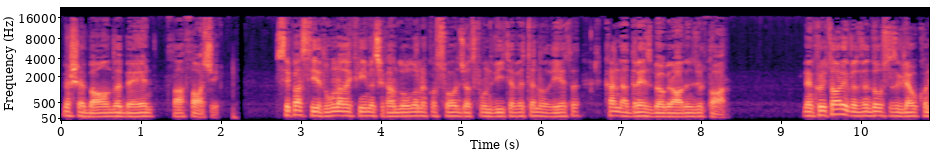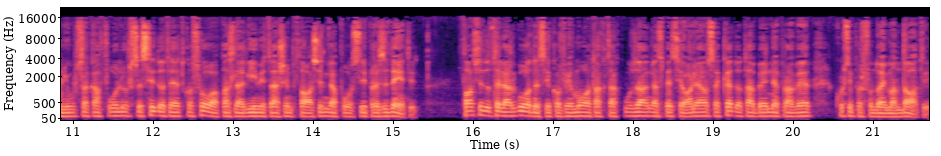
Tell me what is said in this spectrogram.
me SHBA-në dhe BE-në, tha Thaçi. Sipas tij, dhuna dhe krimet që kanë ndodhur në Kosovë gjatë fundviteve të nëntëdhjeta kanë adresë Beogradin zyrtar. Nënkryetari i Vetëvendosjes Glauk Konjufca ka folur se si do të jetë Kosova pas largimit të Hashim Thaçit nga posti i presidentit. Thaçi do të largohet nëse konfirmohet aktakuza nga Specialja ose këtë do ta bëjë në pranverë kur t'i përfundojë mandati.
